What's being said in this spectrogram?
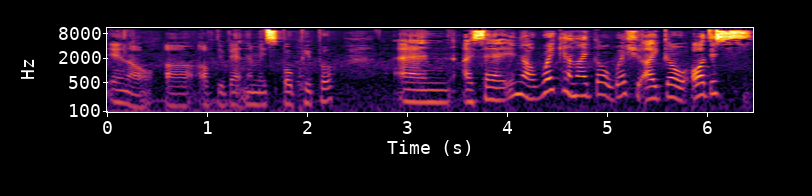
you know, uh, of the Vietnamese boat people. And I said, you know, where can I go? Where should I go? All these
